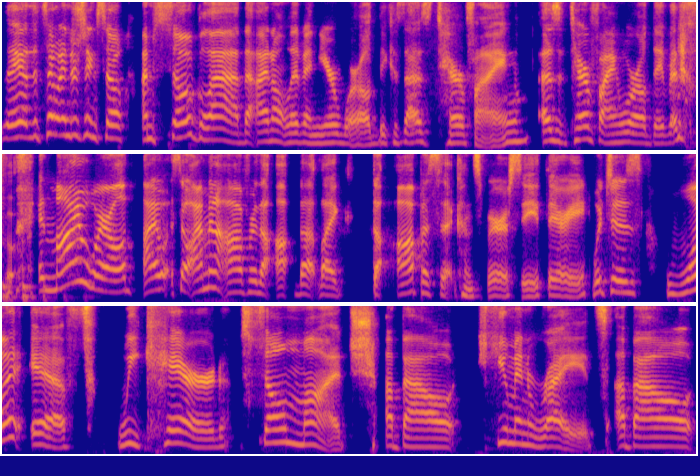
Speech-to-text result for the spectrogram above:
yeah, that's so interesting. So I'm so glad that I don't live in your world because that was terrifying. That was a terrifying world, David. Oh. in my world, I so I'm going to offer the that like the opposite conspiracy theory, which is what if we cared so much about human rights, about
